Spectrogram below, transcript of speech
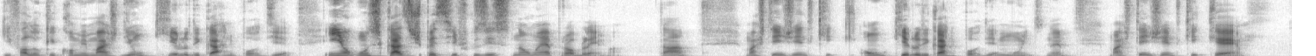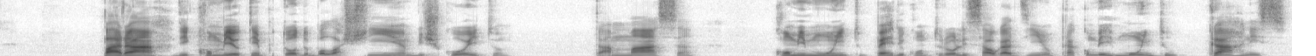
que falou que come mais de um quilo de carne por dia. Em alguns casos específicos isso não é problema, tá? Mas tem gente que um quilo de carne por dia é muito, né? Mas tem gente que quer parar de comer o tempo todo bolachinha, biscoito, tá? Massa, come muito, perde o controle, salgadinho para comer muito carnes.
